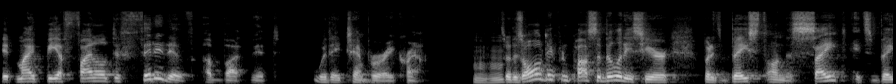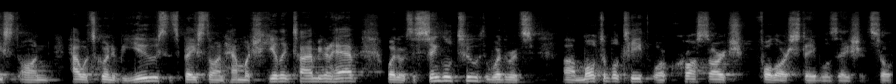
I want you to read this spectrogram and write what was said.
It might be a final definitive abutment with a temporary crown. Mm-hmm. So there's all different possibilities here, but it's based on the site. It's based on how it's going to be used. It's based on how much healing time you're going to have, whether it's a single tooth, whether it's uh, multiple teeth, or cross arch, full arch stabilization. So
